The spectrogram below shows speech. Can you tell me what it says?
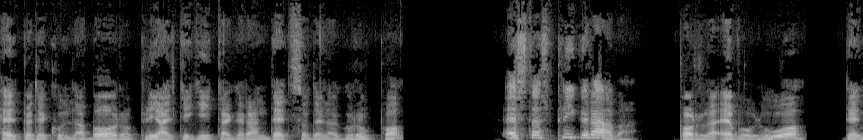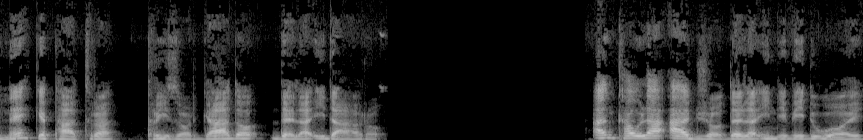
helpe de cun laboro pli altigita grandezzo de la gruppo, estas pli grava por la evoluo de nege patra prisorgado de la idaro ancau la agio de la individuoi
